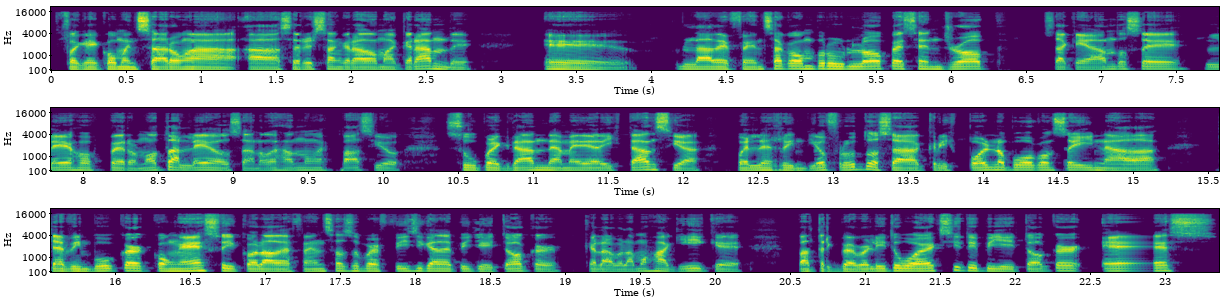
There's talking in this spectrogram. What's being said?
fue que comenzaron a, hacer el sangrado más grande, eh, la defensa con Brook López en drop, o sea, quedándose lejos, pero no tan lejos, o sea, no dejando un espacio súper grande a media distancia, pues les rindió fruto, o sea, Chris Paul no pudo conseguir nada, Devin Booker con eso y con la defensa super física de PJ Tucker, que le hablamos aquí, que Patrick Beverly tuvo éxito y PJ Tucker es,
